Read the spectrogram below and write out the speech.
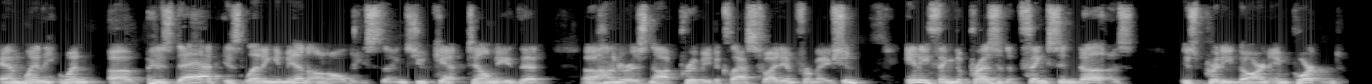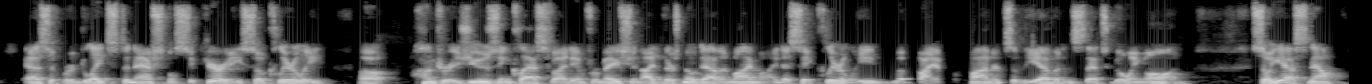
And when when uh, his dad is letting him in on all these things, you can't tell me that uh, Hunter is not privy to classified information. Anything the president thinks and does is pretty darn important as it relates to national security. So clearly, uh, Hunter is using classified information. I, there's no doubt in my mind. I say clearly by a preponderance of the evidence that's going on. So yes, now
